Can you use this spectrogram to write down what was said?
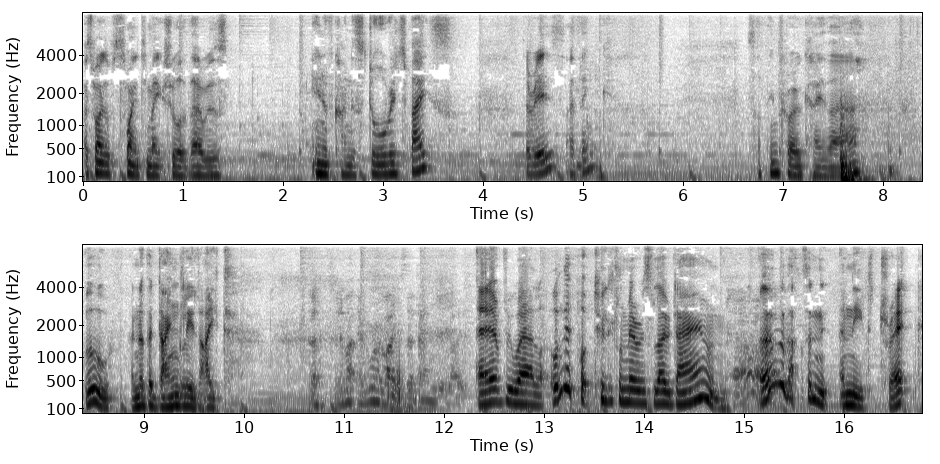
just wanted- just wanted to make sure that there was enough kind of storage space. There is, I think. So I think we're okay there. Ooh, another dangly light. Everyone likes dangly light. Everywhere. li- Oh, they put two little mirrors low down. Oh, that's a neat trick.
